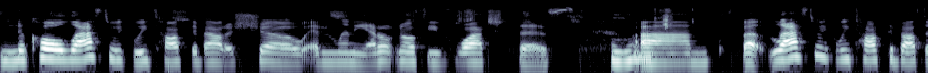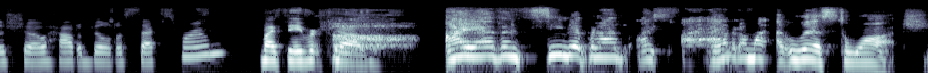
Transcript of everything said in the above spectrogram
Nicole, last week we talked about a show, and Linny, I don't know if you've watched this, Mhm. um, but last week we talked about the show How to Build a Sex Room. My favorite show. I haven't seen it, but I've, I, I have it on my list to watch.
